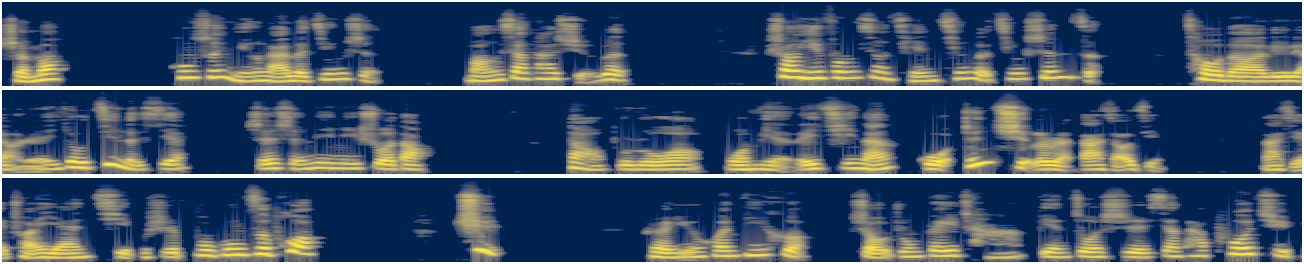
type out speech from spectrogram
什么？公孙宁来了精神，忙向他询问。邵一峰向前倾了倾身子，凑得离两人又近了些。神神秘秘说道：“倒不如我勉为其难，果真娶了阮大小姐，那些传言岂不是不攻自破？”去！阮云欢低喝，手中杯茶便作势向他泼去。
